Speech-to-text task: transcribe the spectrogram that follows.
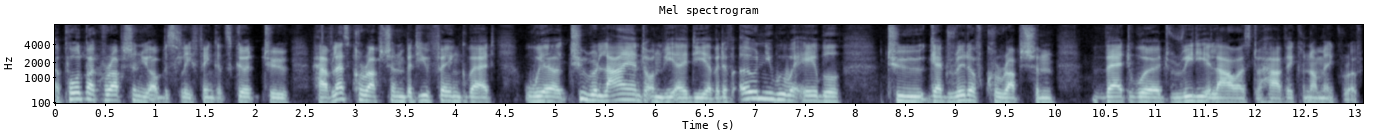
appalled by corruption. You obviously think it's good to have less corruption, but you think that we're too reliant on the idea that if only we were able to get rid of corruption, that would really allow us to have economic growth.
